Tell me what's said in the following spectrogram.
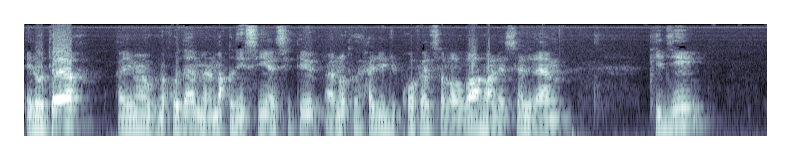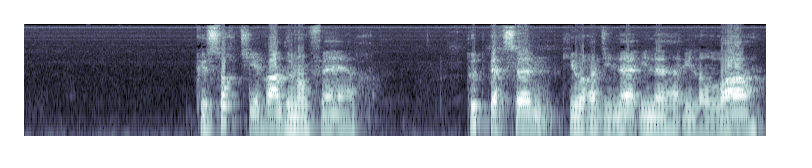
Et l'auteur L'imam Ibn Qudam al-Maqdisi a cité un autre hadith du prophète sallallahu dit que sortira de l'enfer toute personne qui aura dit La ilaha illallah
